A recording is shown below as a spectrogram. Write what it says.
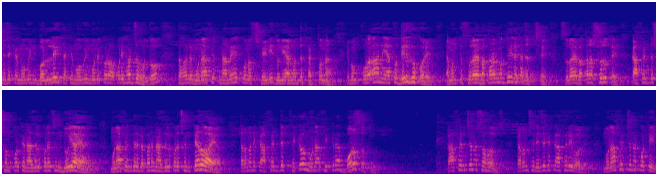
নিজেকে মুমিন বললেই তাকে মুমিন মনে করা অপরিহার্য হতো, তাহলে মুনাফিক নামে কোনো শ্রেণি দুনিয়ার মধ্যে থাকতো না। এবং কোরআন এত দীর্ঘ করে, এমনকি সুরায় বাকারার মধ্যেই দেখা যাচ্ছে। সুরায় বাকারার শুরুতে কাফেরদের সম্পর্কে নাজিল করেছেন দুই আয়াত, মুনাফিকদের ব্যাপারে নাজিল করেছেন তেরো আয়াত। তার মানে কাফেরদের থেকেও মুনাফিকরা বড় শত্রু। কাফের চেনা সহজ, কারণ সে নিজেকে কাফেরই বলে। মুনাফিক চেনা কঠিন,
